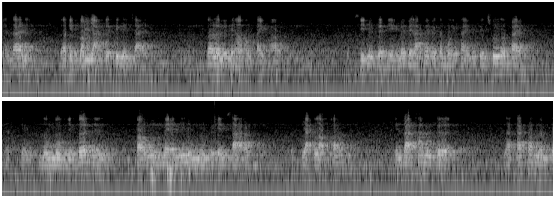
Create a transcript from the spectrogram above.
อยากได้เนี่ยเราเห็นความอยากเกิดขึ้นในใจ ก็เลยไม่ไปเอาของใครเขาศีลมันเกิดเองไม่ไปรักไม่ไปขโมยใคร ไม่เป็นชู้กับใครอย่างหนุ่มๆอย่างเบิร์ดอย่างของแมนนี่หนุ่มๆไปเห็นสาว อยากหลอกเขาเห็นราคามันเกิด ราคาครอบงำใจ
